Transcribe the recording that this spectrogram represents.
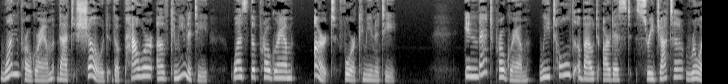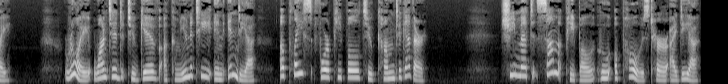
One program that showed the power of community was the program Art for Community. In that program, we told about artist Srijata Roy. Roy wanted to give a community in India a place for people to come together. She met some people who opposed her idea.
